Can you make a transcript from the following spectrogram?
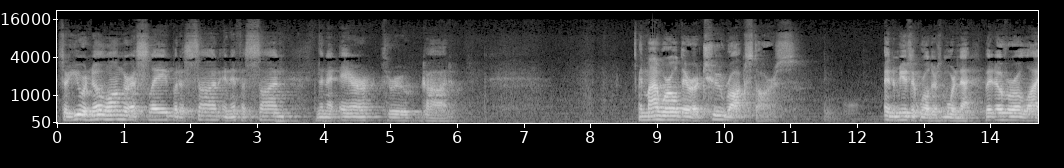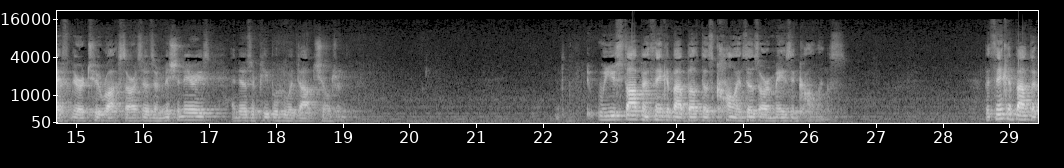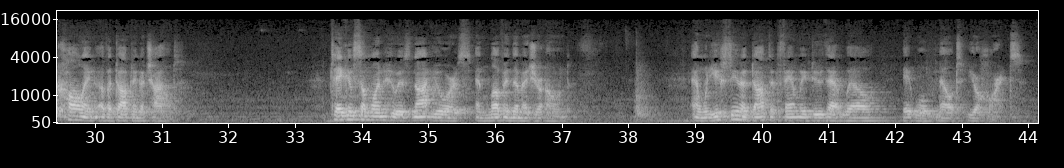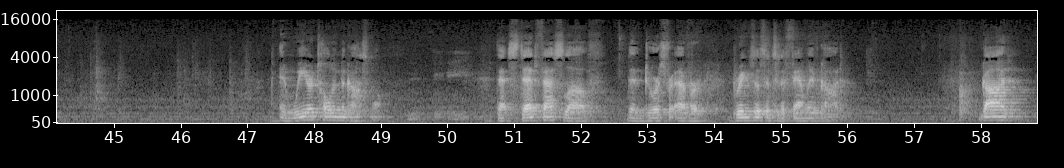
So you are no longer a slave, but a son, and if a son, then an heir through God. In my world, there are two rock stars. In the music world, there's more than that. But in overall life, there are two rock stars. Those are missionaries, and those are people who adopt children. When you stop and think about both those callings, those are amazing callings. But think about the calling of adopting a child. Taking someone who is not yours and loving them as your own. And when you see an adopted family do that well, it will melt your heart. And we are told in the gospel that steadfast love that endures forever brings us into the family of God. God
